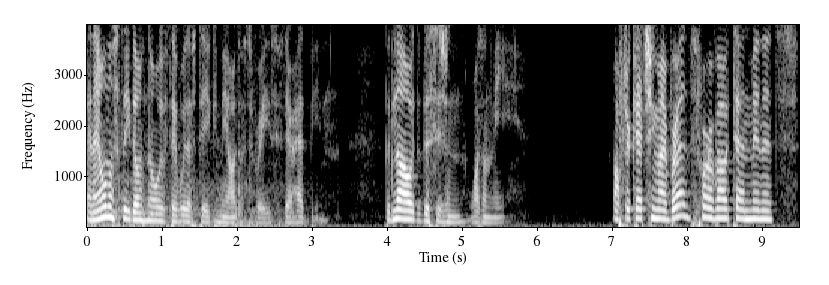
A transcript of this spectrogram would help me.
and I honestly don't know if they would have taken me out of the race if there had been. But now the decision was on me. After catching my breath for about 10 minutes,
